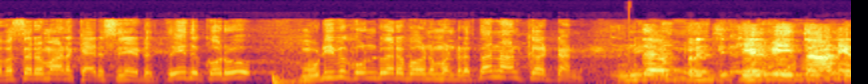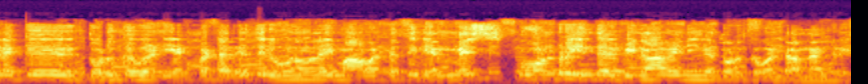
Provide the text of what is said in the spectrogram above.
அவசரமான கரிசனை எடுத்து இதுக்கு ஒரு முடிவு கொண்டு வர வேண்டும் என்று நான் கேட்டேன். இந்த கேள்வியை தான் எனக்கு தொடுக்க வேண்டி ஏற்பட்டது. திருவண்ணாமலை மாவட்டத்தில் எம்எஸ் போன்று இந்த வினாவை நீங்கள் தொடுக்க வேண்டாம். நன்றி.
